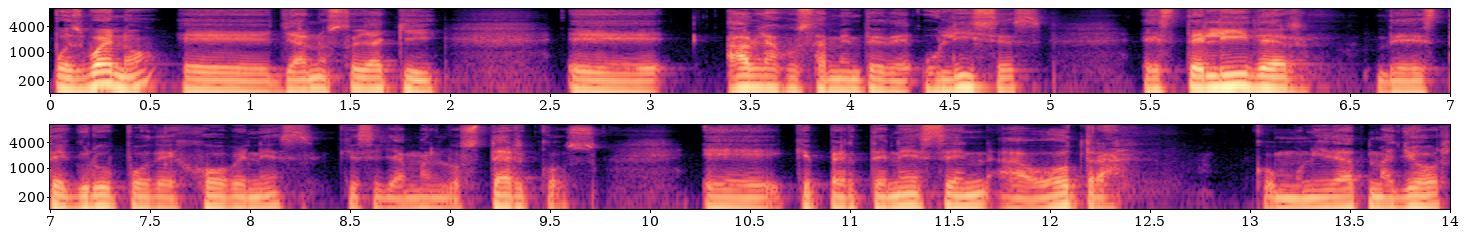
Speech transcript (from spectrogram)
Pues bueno, eh, ya no estoy aquí. Eh, habla justamente de Ulises, este líder de este grupo de jóvenes que se llaman los tercos, que pertenecen a otra comunidad mayor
